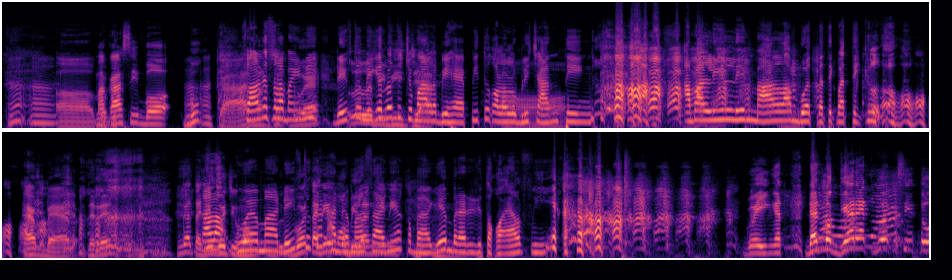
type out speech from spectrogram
Heeh. Uh, gua Makasih, Bo. Bukan. Soalnya maksud selama gue, ini Dave tuh lu mikir lo tuh cuma lebih happy tuh kalau lo beli Oh. canting Sama lilin malam buat batik-batik lo ember. Terus enggak tadi Kalau gue cuma gue sama Dave gue tuh kan ada masanya gini, kebahagiaan berada di toko LV Gue inget dan lo Ya, geret Wak, gue ya. ke situ.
